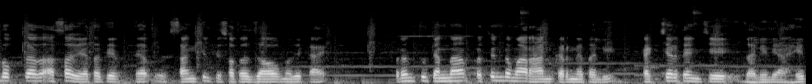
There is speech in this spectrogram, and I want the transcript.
लोक असावे. आता ते त्या सांगतील ते स्वतः जबाबामध्ये काय. परंतु त्यांना प्रचंड मारहाण करण्यात आली. फ्रॅक्चर त्यांचे झालेले आहेत.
